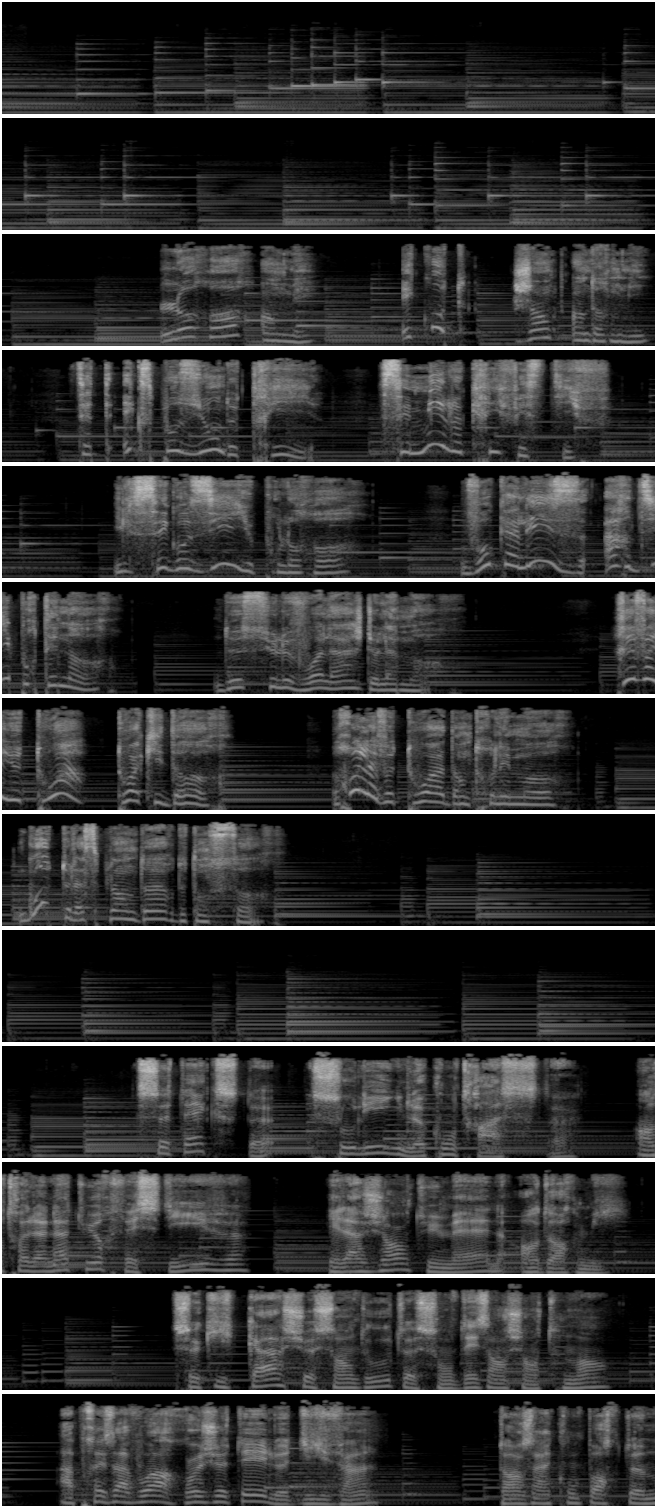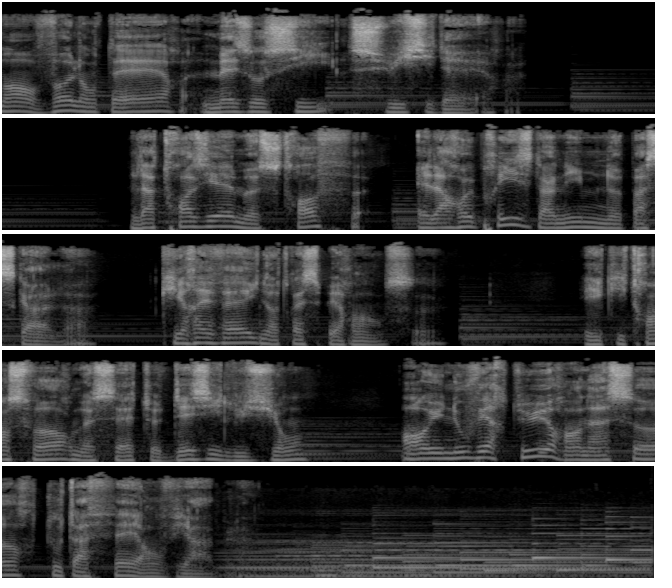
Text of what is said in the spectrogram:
L'aurore en mai. Écoute, jante endormie, cette explosion de trilles, ces mille cris festifs. Il s'égosille pour l'aurore, vocalise hardi pour ténor, dessus le voilage de la mort. Réveille-toi, toi qui dors, relève-toi d'entre les morts, goûte la splendeur de ton sort. Ce texte souligne le contraste entre la nature festive et la jante humaine endormie. Ce qui cache sans doute son désenchantement après avoir rejeté le divin dans un comportement volontaire mais aussi suicidaire. La troisième strophe est la reprise d'un hymne pascal qui réveille notre espérance et qui transforme cette désillusion en une ouverture en un sort tout à fait enviable.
